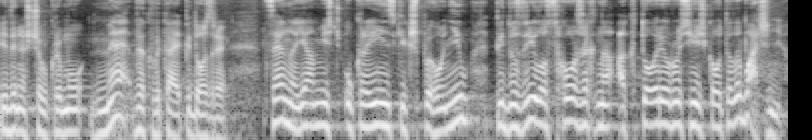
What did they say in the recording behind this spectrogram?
Єдине, що в Криму не викликає підозри, це наявність українських шпигунів, підозріло схожих на акторів російського телебачення.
